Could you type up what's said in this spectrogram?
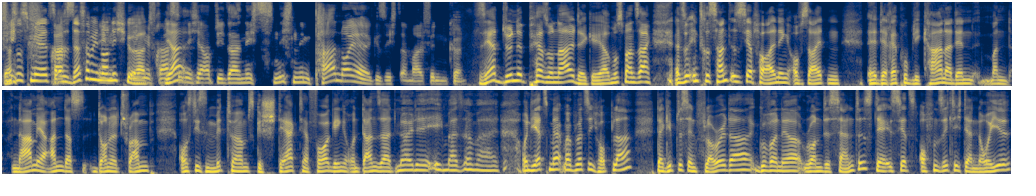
das ist mir jetzt, also das habe ich noch nicht gehört. Fragst ja. du dich ja, ob die da nicht, nicht ein paar neue Gesichter mal finden können. Sehr dünne Personaldecke, ja, muss man sagen. Also interessant ist es ja vor allen Dingen auf Seiten äh, der Republikaner, denn man nahm ja an, dass Donald Trump aus diesen Midterms gestärkt hervorginge und dann sagt, Leute, ich mach's nochmal. Und jetzt merkt man plötzlich, hoppla, da gibt es in Florida Gouverneur Gouverneur Ron DeSantis. Der ist jetzt offensichtlich der neue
